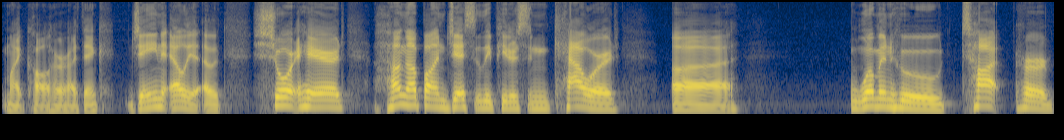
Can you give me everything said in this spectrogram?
might call her, I think. Jane Elliott, a short-haired, hung up on Jesse Lee Peterson, coward, uh, woman who taught her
